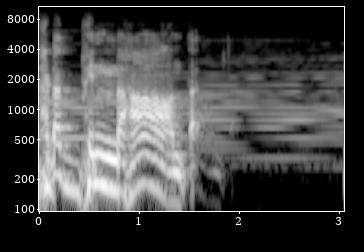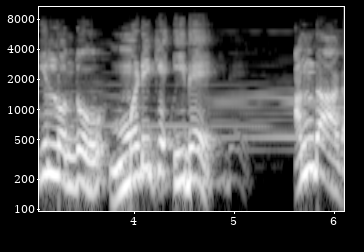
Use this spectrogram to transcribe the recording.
ಘಟದ್ಭಿನ್ನ ಅಂತ. ಇಲ್ಲೊಂದು ಮಡಿಕೆ ಇದೆ. ಅಂದಾಗ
